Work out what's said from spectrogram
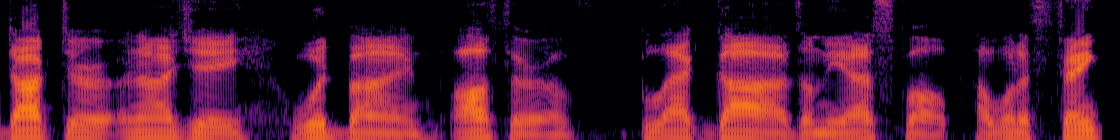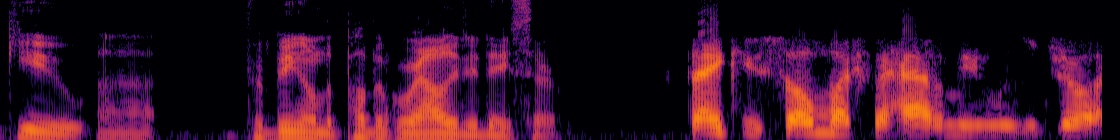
Dr. Onaje Woodbine, author of Black Gods on the Asphalt, I want to thank you uh, for being on the Public Morality today, sir. Thank you so much for having me. It was a joy.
